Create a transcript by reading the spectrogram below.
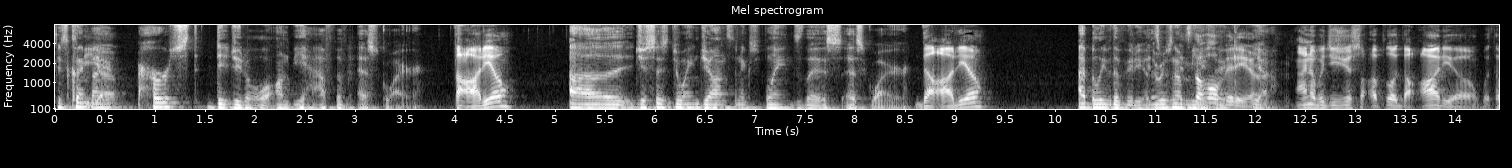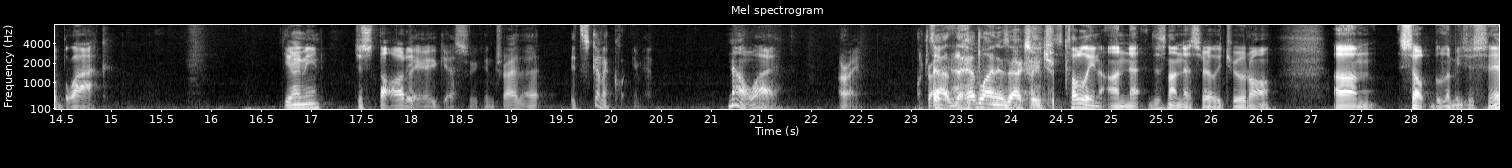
It's claimed Yeah. by Hearst Digital on behalf of Esquire. The audio, Uh, it just says Dwayne Johnson explains this Esquire. the audio. I believe the video. there was no it's music. the whole video. Yeah. I know, but you just upload the audio with a black. You know what I mean? Just the audio. I guess we can try that. It's gonna claim it. No, why? All right. I'll try Uh, that. the headline is actually true. It's totally an unne- This is not necessarily true at all. Um, so but let me just. I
